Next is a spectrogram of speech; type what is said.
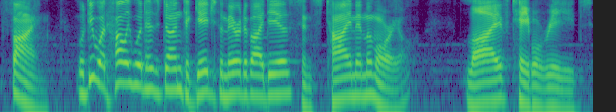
Fine. We'll do what Hollywood has done to gauge the merit of ideas since time immemorial. Live table reads.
